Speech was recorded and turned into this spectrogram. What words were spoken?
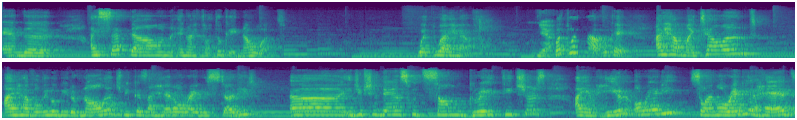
and uh, i sat down and i thought okay now what? What do i have? Yeah. What do i have? Okay i have my talent i have a little bit of knowledge because i had already studied uh, Egyptian dance with some great teachers. I am here already, so I'm already ahead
